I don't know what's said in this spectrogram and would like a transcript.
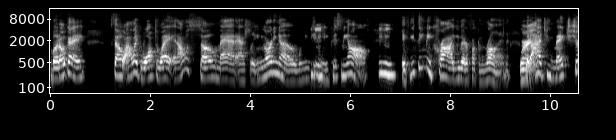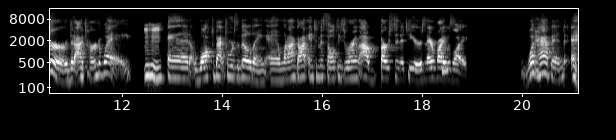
But okay. So I like walked away and I was so mad, Ashley. And you already know when you get mm-hmm. when you piss me off, mm-hmm. if you see me cry, you better fucking run. Right. But I had to make sure that I turned away mm-hmm. and walked back towards the building. And when I got into Miss Salty's room, I burst into tears and everybody was like, what happened?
